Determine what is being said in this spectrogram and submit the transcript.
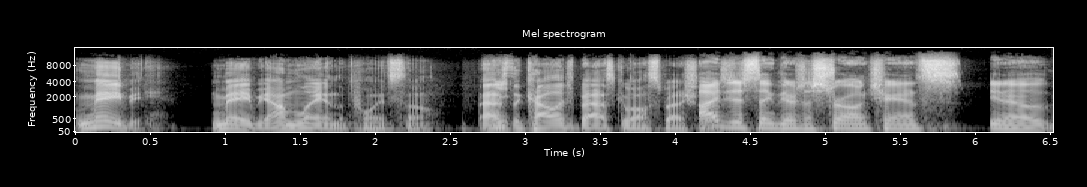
maybe maybe I'm laying the points though as the college basketball specialist. I just think there's a strong chance. You know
